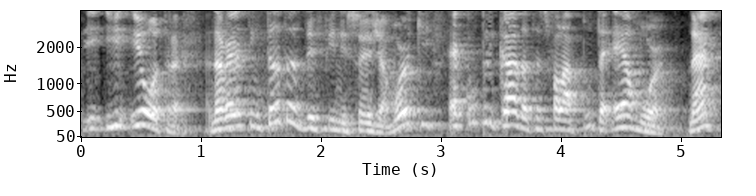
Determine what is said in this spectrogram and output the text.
E, e, e outra, na verdade tem tantas definições de amor que é complicado até se falar, puta, é amor, né?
